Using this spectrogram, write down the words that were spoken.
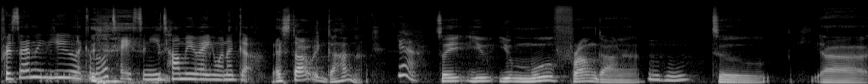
presenting you like a little taste and you tell me where you want to go. Let's start with Ghana. Yeah. So you you moved from Ghana Mm-hmm. to uh,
